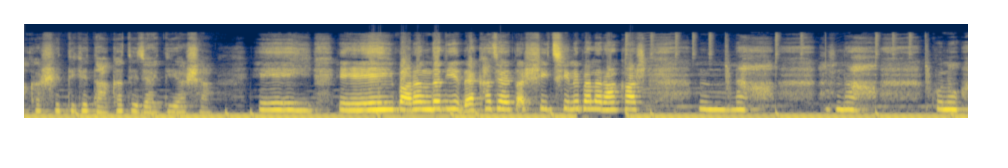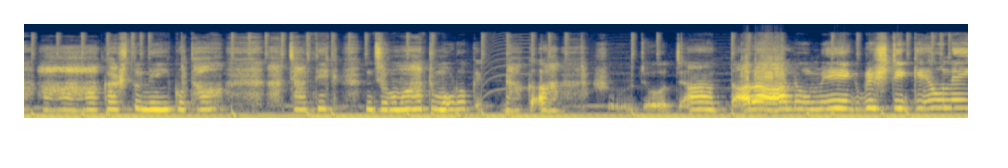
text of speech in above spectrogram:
আকাশের দিকে তাকাতে যাইতে আসা, এই এই বারান্দা দিয়ে দেখা যায় তার সেই ছেলেবেলার আকাশ। না না, কোনো আকাশ তো নেই কোথাও। চারদিক জমাট, মোড়কে, ঢাকা সূর্য চাঁদ, তারা আলো, মেঘ, বৃষ্টি, কেউ নেই,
